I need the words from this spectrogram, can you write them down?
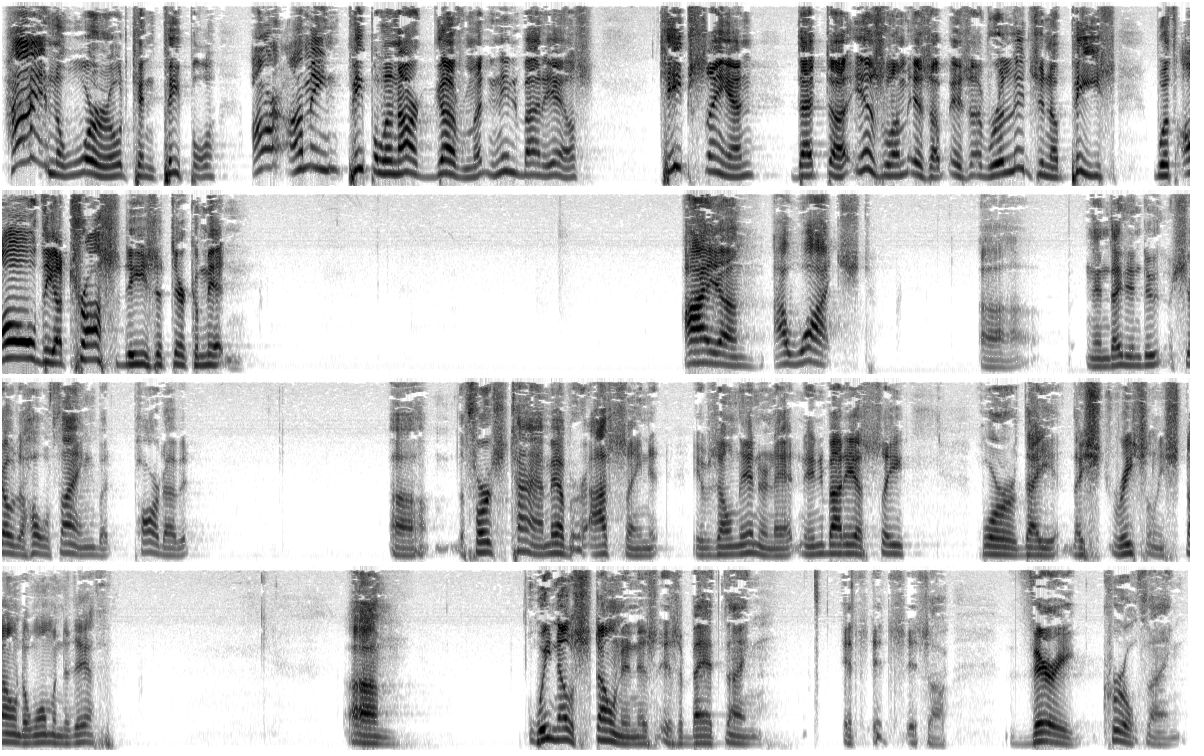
how in the world can people, our, I mean, people in our government and anybody else, keep saying that uh, Islam is a is a religion of peace with all the atrocities that they're committing. I um, I watched, uh, and they didn't do show the whole thing, but part of it. Uh, the first time ever I seen it, it was on the internet. And anybody else see where they they recently stoned a woman to death? Um, we know stoning is, is a bad thing. It's it's it's a very cruel thing.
